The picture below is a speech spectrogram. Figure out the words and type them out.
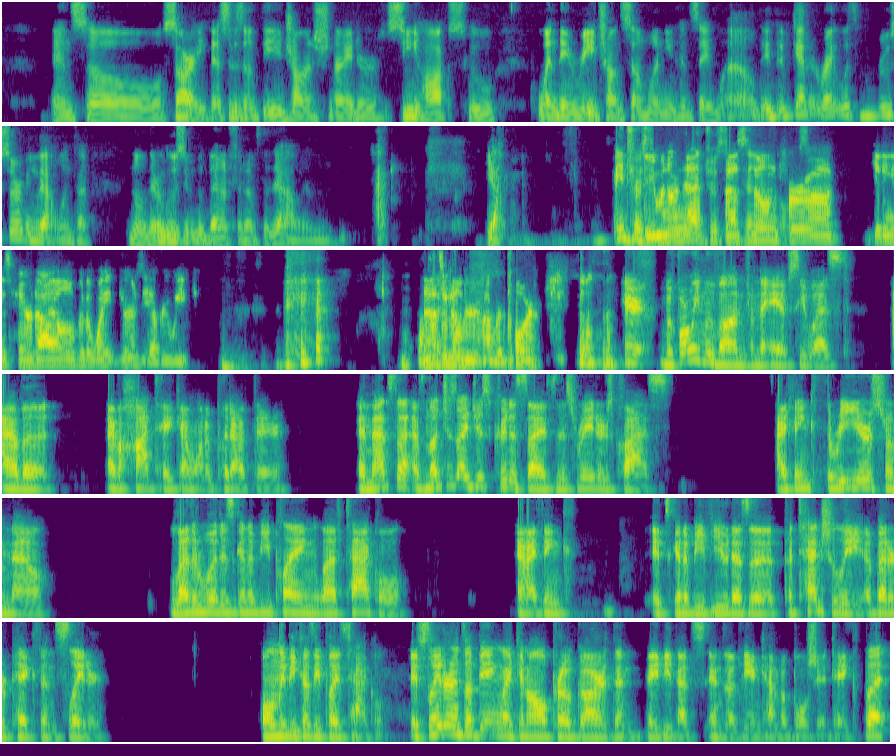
And so, sorry, this isn't the John Schneider Seahawks who, when they reach on someone, you can say, well, they did get it right with Bruce Irvin that one time. No, they're losing the benefit of the doubt. And yeah, interesting. Damon Arnette, interesting best known for uh, getting his hair dye all over the white jersey every week. That's what he'll be remembered for. Here, before we move on from the AFC West, I have a I have a hot take I want to put out there. And that's that as much as I just criticized this Raiders class, I think three years from now, Leatherwood is going to be playing left tackle. And I think it's going to be viewed as a potentially a better pick than Slater, only because he plays tackle. If Slater ends up being like an all pro guard, then maybe that's ends up being kind of a bullshit take. But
